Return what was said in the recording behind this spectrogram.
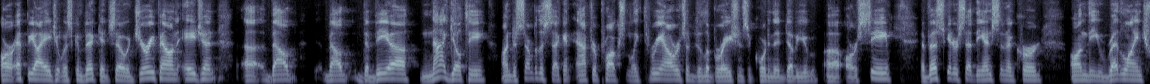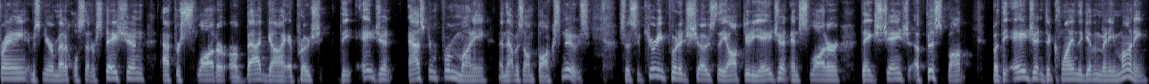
our FBI agent was convicted. So a jury found agent uh, Val Valdivia not guilty on December the 2nd after approximately three hours of deliberations, according to the uh, WRC. Investigators said the incident occurred on the Red Line train. It was near Medical Center Station after Slaughter, our bad guy, approached the agent asked him for money, and that was on Fox News. So security footage shows the off-duty agent and Slaughter they exchanged a fist bump, but the agent declined to give him any money.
